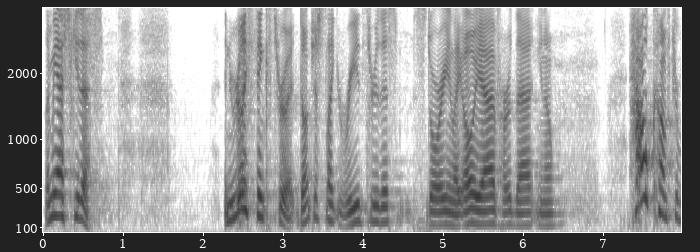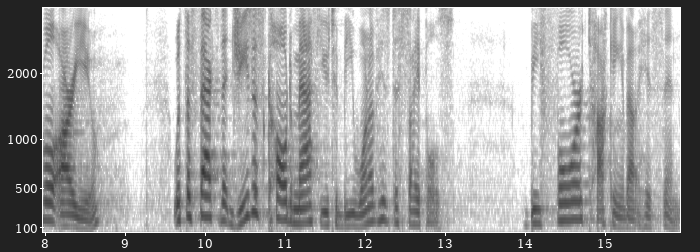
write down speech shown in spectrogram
let me ask you this. And really think through it. Don't just like read through this story and like, oh yeah, I've heard that, you know. How comfortable are you with the fact that Jesus called Matthew to be one of his disciples before talking about his sin?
